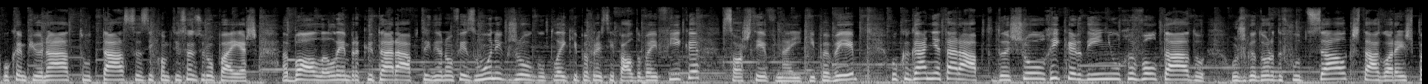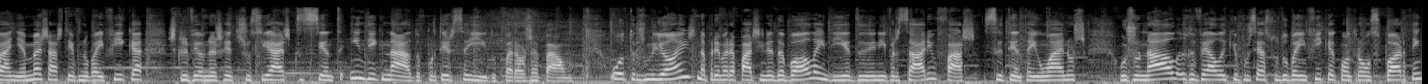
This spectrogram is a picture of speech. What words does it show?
o campeonato, taças e competições europeias. A bola lembra que Tarapt ainda não fez um único jogo pela equipa principal do Benfica, só esteve na equipa B. O que ganha Tarapt deixou Ricardinho revoltado. O jogador de futsal, que está agora em Espanha, mas já esteve no Benfica, escreveu nas redes sociais que se sente indignado por ter saído para o Japão. Outros milhões, na primeira página da bola, em dia de aniversário, faz 71 anos. O jornal revela que o processo do Benfica contra o Sporting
